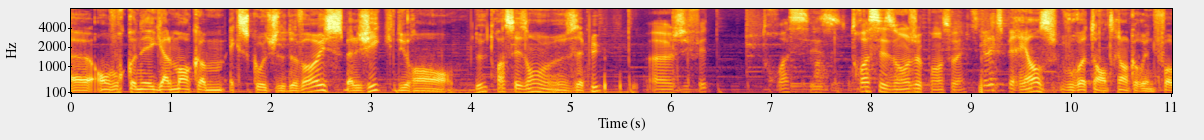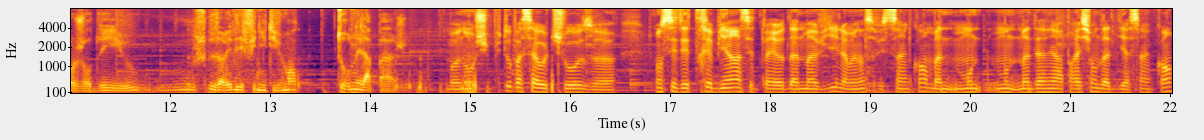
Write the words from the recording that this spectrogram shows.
Euh, on vous reconnaît également comme ex-coach de The Voice Belgique durant deux, trois saisons, je ne sais plus. Euh, j'ai fait trois, saisons, je pense, ouais. Quelle expérience vous retenterez encore une fois aujourd'hui ou vous avez définitivement tourné la page? Bon non, je suis plutôt passé à autre chose. Euh, je pense que c'était très bien à cette période-là de ma vie. Là maintenant, ça fait 5 ans. Ma, dernière apparition date d'il y a 5 ans.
